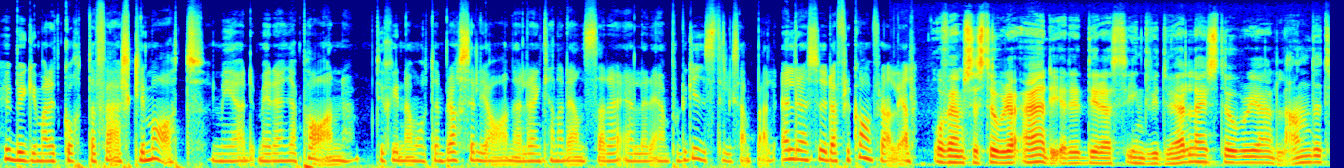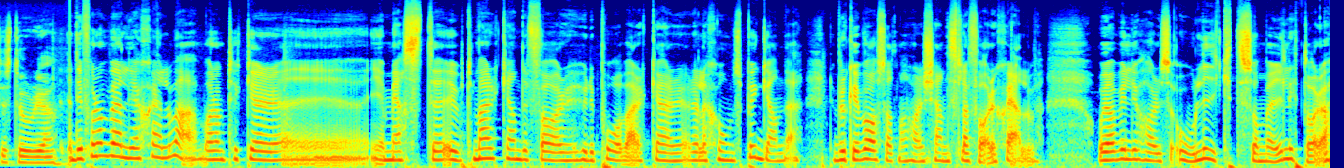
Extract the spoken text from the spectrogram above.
hur bygger man ett gott affärsklimat med, med en japan till skillnad mot en brasilian eller en kanadensare eller en portugis till exempel. Eller en sydafrikan för all del. Och vems historia är det? Är det deras individuella historia, landets historia? Det får de välja själva, vad de tycker eh, är mest utmärkande för hur det påverkar relationsbyggande. Det brukar ju vara så att man har en känsla för det själv. Och jag vill ju ha det så olikt som möjligt, då, då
